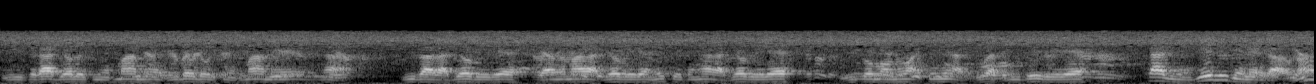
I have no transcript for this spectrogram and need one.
ဒီစကားပြောလို့ရှိရင်မှားမယ်ဒီလိုလို့ရှိရင်မှားမယ်ငါဒီပါကပြောပြီးတယ်ယာသမကပြောပြီးတယ်မိတ်ဆွေသင်္ကာကပြောပြီးတယ်ဒီကောမောင်တော်ကအချင်းချင်းကသူကတတိပေးပြီးတယ်စသည်ဖြင့်ကျေးဇူးတင်တဲ့ကောင်နော်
